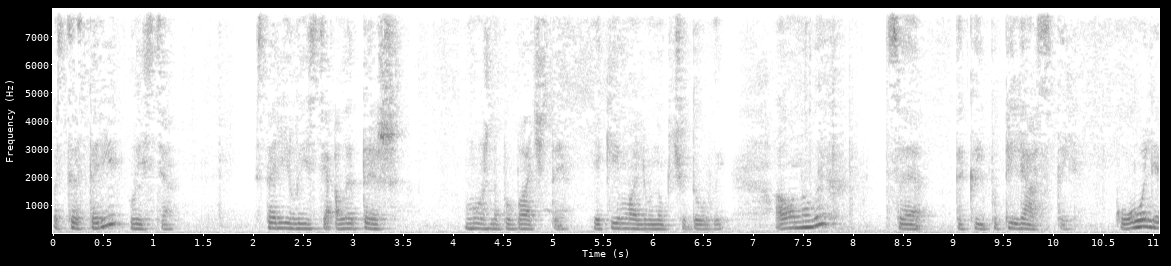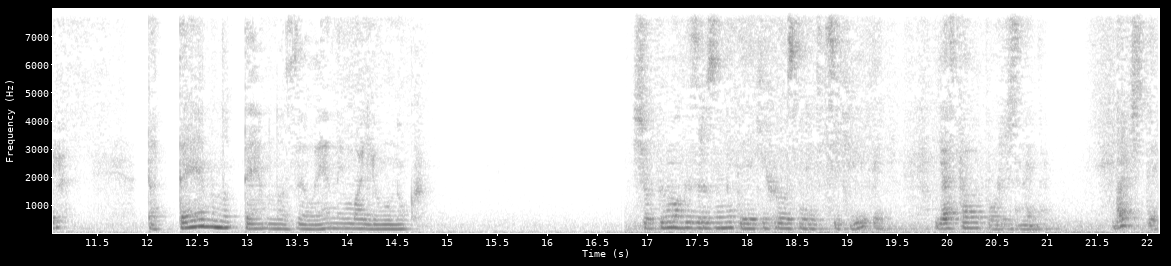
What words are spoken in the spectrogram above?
ось це старі листя, старі листя, але теж можна побачити, який малюнок чудовий. А у нових це такий попілястий колір та темно-темно-зелений малюнок. Щоб ви могли зрозуміти, яких розмірів ці квіти, я стала поруч з ними. Бачите?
